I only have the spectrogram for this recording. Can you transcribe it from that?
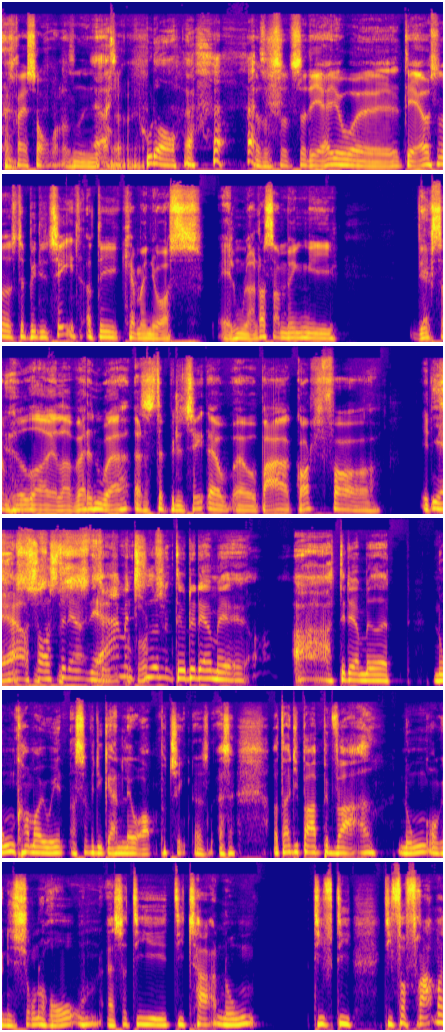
60 år, eller sådan Ja, altså, 100 år. Ja. altså, så, så det er jo øh, det er jo sådan noget stabilitet, og det kan man jo også alle mulige andre sammenhænge i virksomheder, eller hvad det nu er. Altså stabilitet er jo, er jo bare godt for et Ja, og så også det der, ja, men tiderne, det er jo det der med, ah, det der med, at nogen kommer jo ind, og så vil de gerne lave om på ting. Og, sådan. altså, og der er de bare bevaret nogle organisationer roen. Altså, de, de tager nogen, de, de, de forfremmer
